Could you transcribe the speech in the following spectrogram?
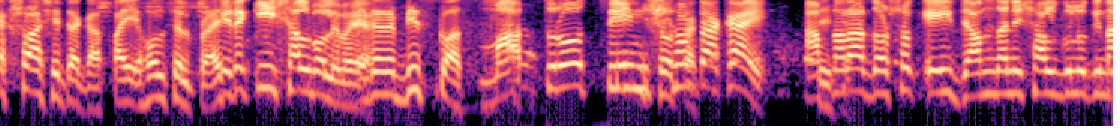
একশো আশি টাকা পাই হোলসেল প্রাইস এটা কি শাল বলে ভাই এটা বিসকস মাত্র তিনশো 300 টাকায়। আপনারা দর্শক এই জামদানি শালগুলো কিন্তু।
